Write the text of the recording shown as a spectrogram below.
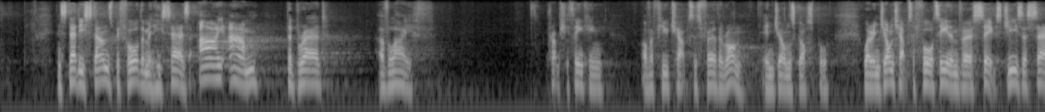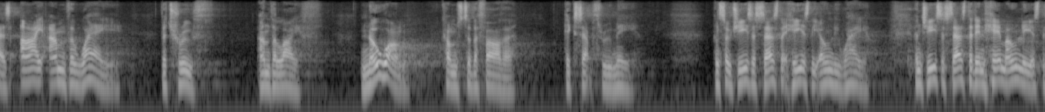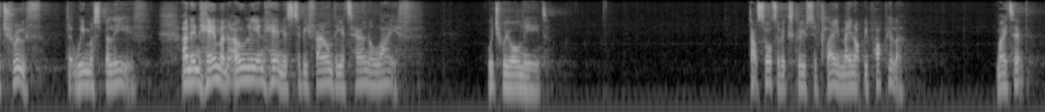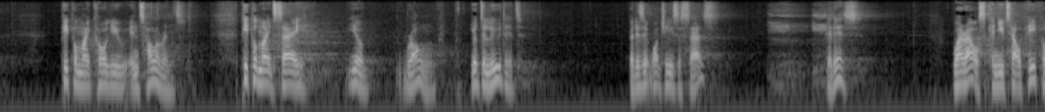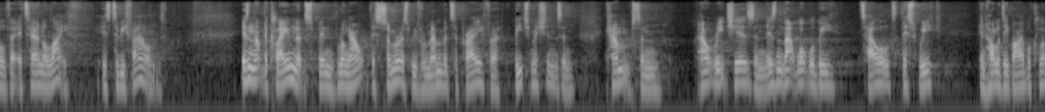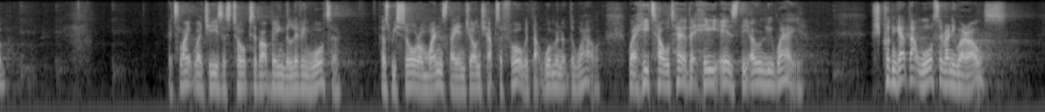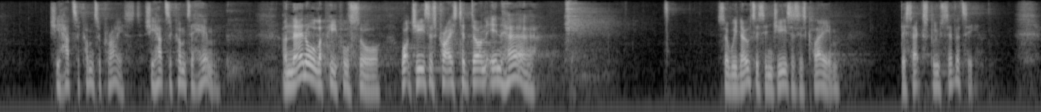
Instead, he stands before them and he says, I am the bread of life. Perhaps you're thinking of a few chapters further on in John's Gospel, where in John chapter 14 and verse 6, Jesus says, I am the way, the truth, and the life. No one comes to the Father except through me. And so Jesus says that He is the only way. And Jesus says that in Him only is the truth that we must believe. And in Him and only in Him is to be found the eternal life which we all need. That sort of exclusive claim may not be popular, might it? People might call you intolerant. People might say, You're wrong, you're deluded. But is it what Jesus says? It is. Where else can you tell people that eternal life is to be found? Isn't that the claim that's been rung out this summer as we've remembered to pray for beach missions and camps and outreaches? And isn't that what will be told this week in Holiday Bible Club? It's like where Jesus talks about being the living water. as we saw on Wednesday in John chapter 4 with that woman at the well, where he told her that he is the only way. She couldn't get that water anywhere else. She had to come to Christ, she had to come to him. And then all the people saw what Jesus Christ had done in her. So we notice in Jesus' claim this exclusivity.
